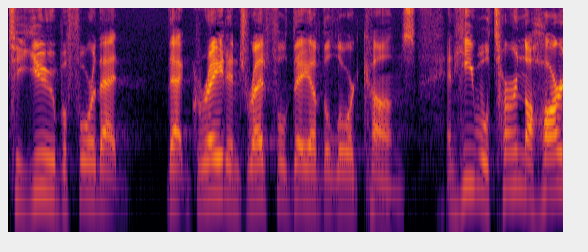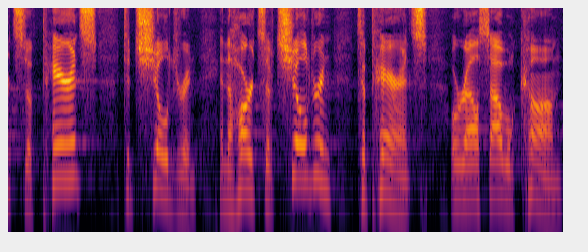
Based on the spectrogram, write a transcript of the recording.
to you before that that great and dreadful day of the Lord comes. And he will turn the hearts of parents to children, and the hearts of children to parents, or else I will come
